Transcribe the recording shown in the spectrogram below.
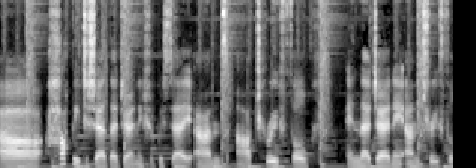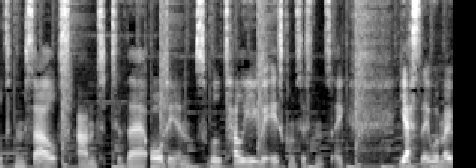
are happy to share their journey, should we say, and are truthful in their journey and truthful to themselves and to their audience will tell you it is consistency. Yes, they were mo-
